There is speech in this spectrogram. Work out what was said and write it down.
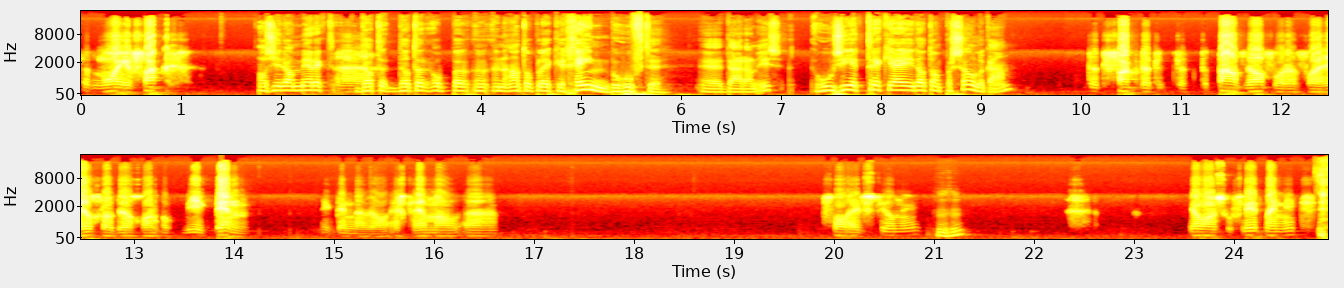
dat mooie vak. Als je dan merkt uh, dat, er, dat er op een, een aantal plekken geen behoefte uh, daaraan is, hoezeer trek jij je dat dan persoonlijk aan? Dat vak dat, dat bepaalt wel voor een, voor een heel groot deel gewoon wie ik ben. Ik ben daar wel echt helemaal. Uh, val even stil nu. Mm -hmm. Johan souffleert mij niet.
